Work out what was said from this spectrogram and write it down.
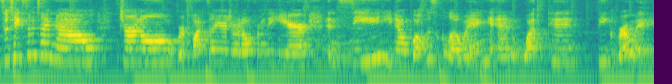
So take some time now, journal, reflect on your journal from the year and see, you know, what was glowing and what could be growing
